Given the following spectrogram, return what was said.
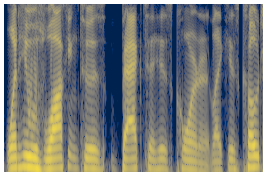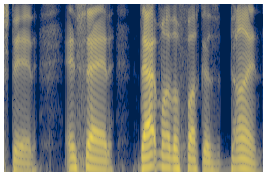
when he was walking to his back to his corner like his coach did and said that motherfucker's done.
